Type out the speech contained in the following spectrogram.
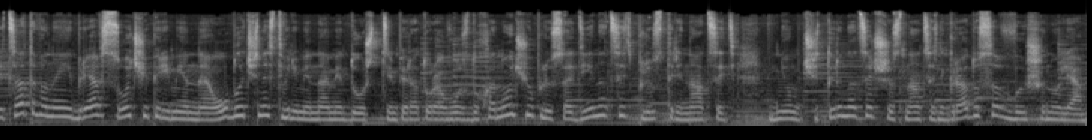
30 ноября в Сочи переменная облачность, временами дождь. Температура воздуха ночью плюс 11, плюс 13. Днем 14-16 градусов выше нуля.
